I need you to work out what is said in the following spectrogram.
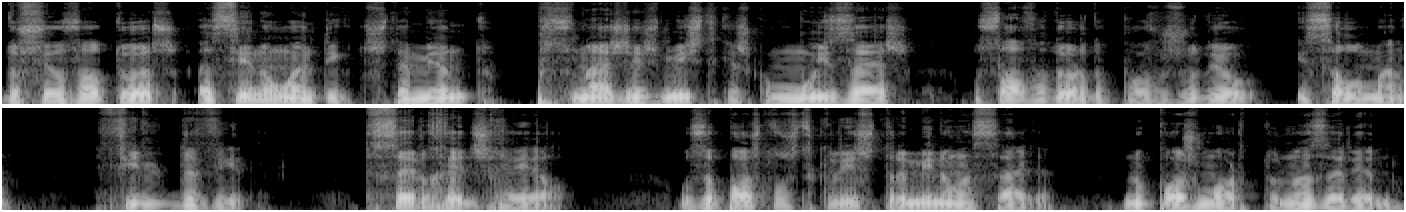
Dos seus autores assinam o Antigo Testamento personagens místicas como Moisés, o salvador do povo judeu, e Salomão, filho de David, terceiro rei de Israel. Os apóstolos de Cristo terminam a saga, no pós-morte do Nazareno.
